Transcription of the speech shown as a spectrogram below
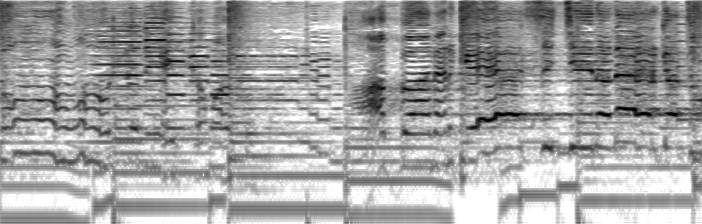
fuudhee beekama abbaan argee sijjiinan argatu.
